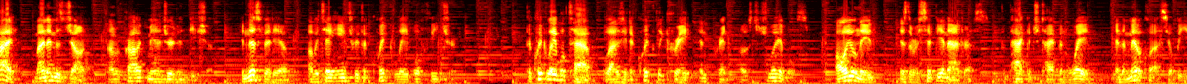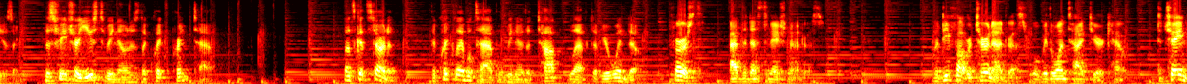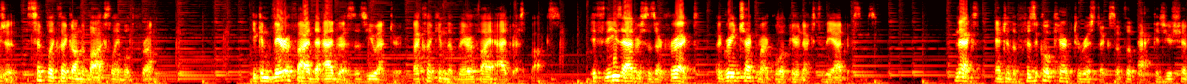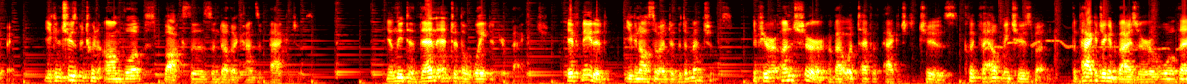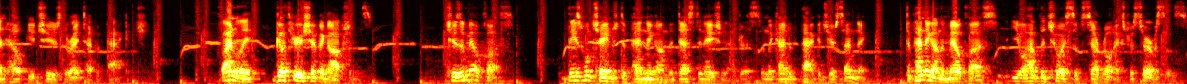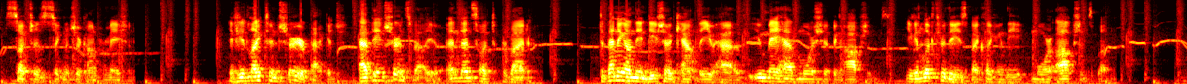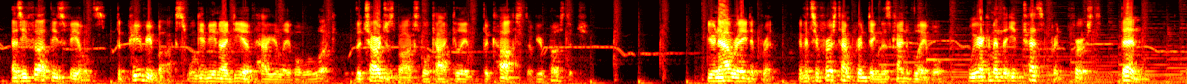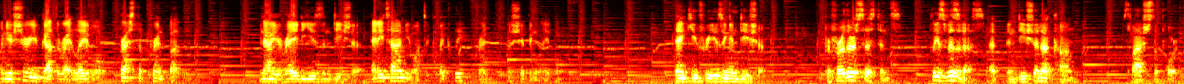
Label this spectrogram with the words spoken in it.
Hi, my name is John. I'm a product manager at Endicia. In this video, I'll be taking you through the Quick Label feature. The Quick Label tab allows you to quickly create and print postage labels. All you'll need is the recipient address, the package type and weight, and the mail class you'll be using. This feature used to be known as the Quick Print tab. Let's get started. The Quick Label tab will be near the top left of your window. First, add the destination address. The default return address will be the one tied to your account. To change it, simply click on the box labeled From. You can verify the addresses you entered by clicking the Verify Address box. If these addresses are correct, a green checkmark will appear next to the addresses. Next, enter the physical characteristics of the package you're shipping. You can choose between envelopes, boxes, and other kinds of packages. You'll need to then enter the weight of your package. If needed, you can also enter the dimensions. If you are unsure about what type of package to choose, click the Help Me Choose button. The packaging advisor will then help you choose the right type of package. Finally, go through your shipping options. Choose a mail class. These will change depending on the destination address and the kind of package you're sending. Depending on the mail class, you will have the choice of several extra services, such as signature confirmation. If you'd like to insure your package, add the insurance value and then select a provider. Depending on the Endicia account that you have, you may have more shipping options. You can look through these by clicking the More Options button. As you fill out these fields, the preview box will give you an idea of how your label will look. The charges box will calculate the cost of your postage. You're now ready to print. If it's your first time printing this kind of label, we recommend that you test print first. Then, when you're sure you've got the right label, press the print button. Now you're ready to use Endicia anytime you want to quickly print a shipping label. Thank you for using Endicia. For further assistance, please visit us at endicia.com slash support.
